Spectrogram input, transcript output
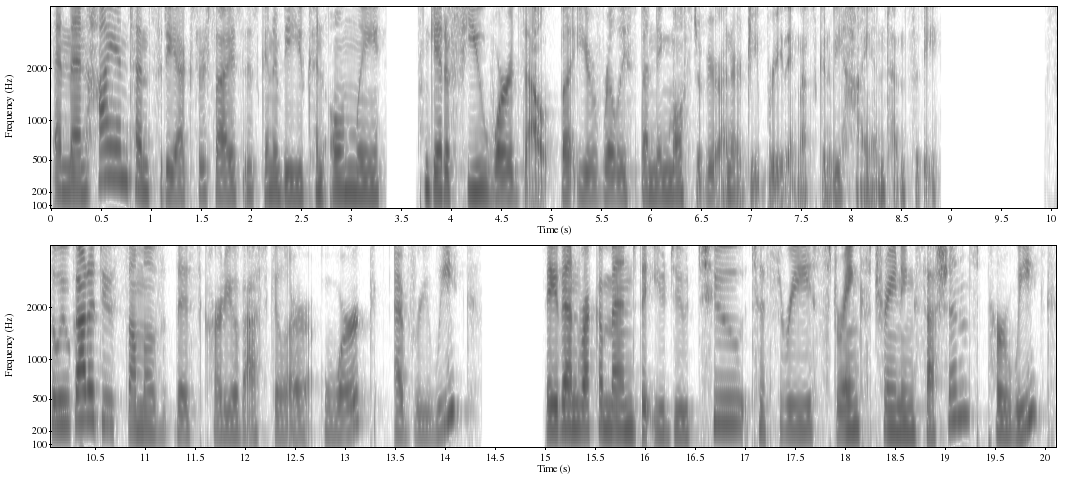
And then high intensity exercise is going to be you can only get a few words out, but you're really spending most of your energy breathing. That's going to be high intensity. So we've got to do some of this cardiovascular work every week. They then recommend that you do two to three strength training sessions per week.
